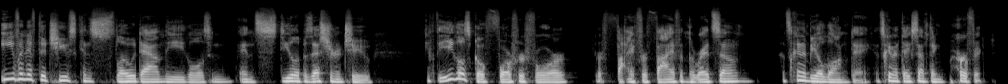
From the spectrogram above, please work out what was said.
even if the Chiefs can slow down the Eagles and, and steal a possession or two, if the Eagles go four for four or five for five in the red zone, it's going to be a long day. It's going to take something perfect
